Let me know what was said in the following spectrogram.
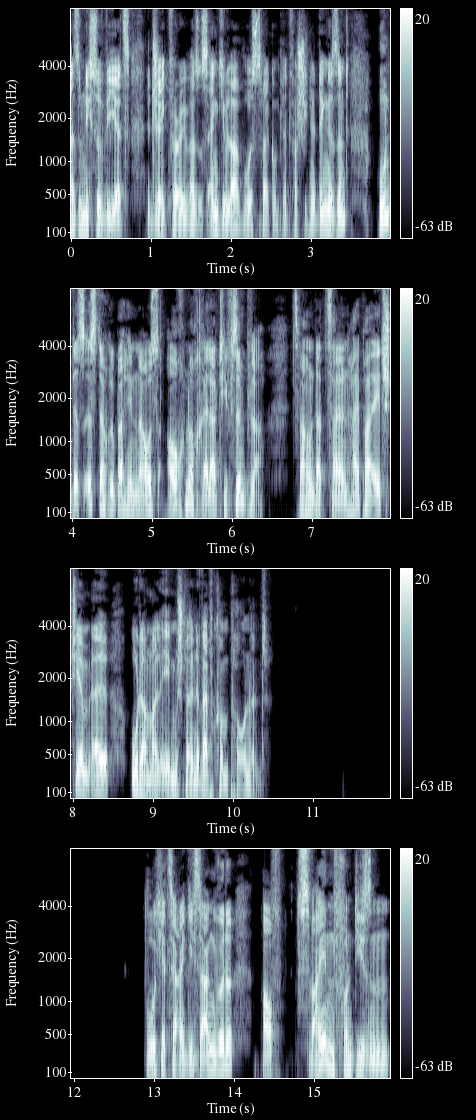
Also nicht so wie jetzt jQuery versus Angular, wo es zwei komplett verschiedene Dinge sind. Und es ist darüber hinaus auch noch relativ simpler. 200 Zeilen Hyper-HTML oder mal eben schnell eine Web-Component. Wo ich jetzt ja eigentlich sagen würde, auf zweien von diesen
